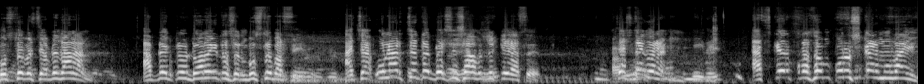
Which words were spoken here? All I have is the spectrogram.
বুঝতে পারছি আপনি দাঁড়ান। আপনি একটু ডরাইতেছেন বুঝতে পারছি। আচ্ছা ওনার চেয়ে বেশি সাহসী কে আছে? চেষ্টা করেন। আজকের প্রথম পুরস্কার মোবাইল।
